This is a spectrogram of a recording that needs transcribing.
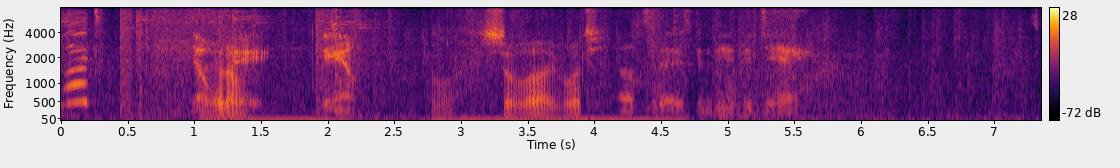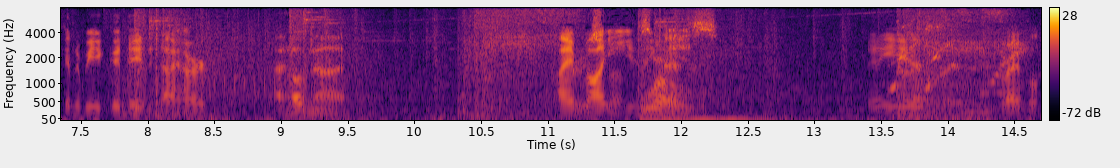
what? No Hit him. way. Damn. Oh, he's still alive. What? Well, today's gonna be a good day. It's gonna be a good day to die hard. I hope not. I am not Whoa. using this. Any use rifle.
